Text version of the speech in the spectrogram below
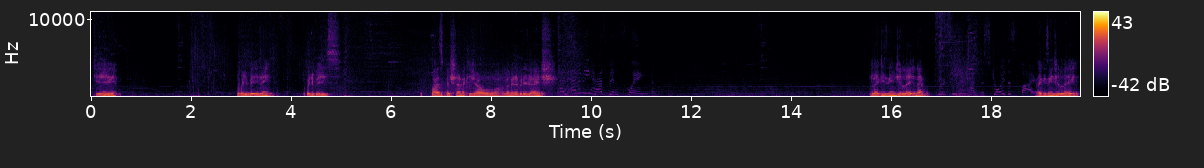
Ok. Eu de base, hein? Eu de base. Tô quase fechando aqui já o Lâmina Brilhante. Lagzinho de lei, né? Lagzinho de lei.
